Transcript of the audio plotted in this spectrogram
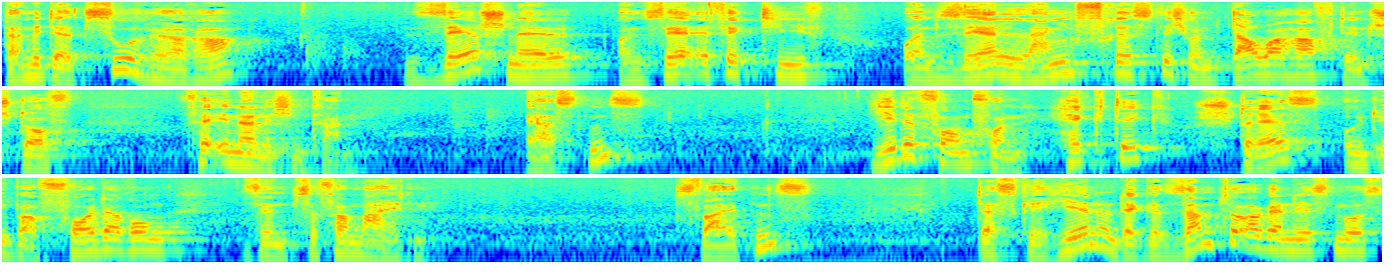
damit der Zuhörer sehr schnell und sehr effektiv und sehr langfristig und dauerhaft den Stoff verinnerlichen kann. Erstens, jede Form von Hektik, Stress und Überforderung sind zu vermeiden. Zweitens, das Gehirn und der gesamte Organismus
